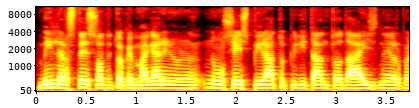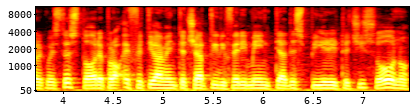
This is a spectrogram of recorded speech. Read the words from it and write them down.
Miller stesso ha detto che magari non, non si è ispirato più di tanto ad Eisner per queste storie, però effettivamente certi riferimenti a The Spirit ci sono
